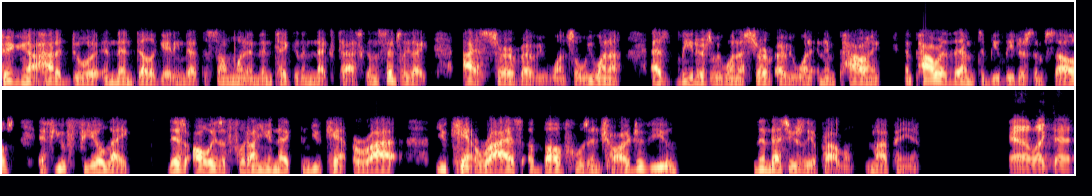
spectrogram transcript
figuring out how to do it and then delegating that to someone and then taking the next task. And essentially like I serve everyone. So we want to as leaders we want to serve everyone and empowering empower them to be leaders themselves. If you feel like there's always a foot on your neck and you can't arrive you can't rise above who's in charge of you, then that's usually a problem, in my opinion. Yeah, I like that.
